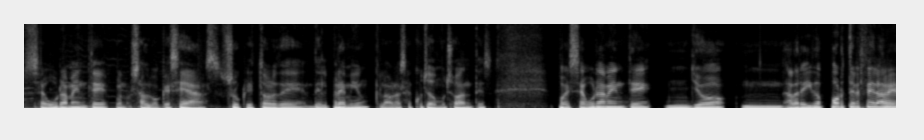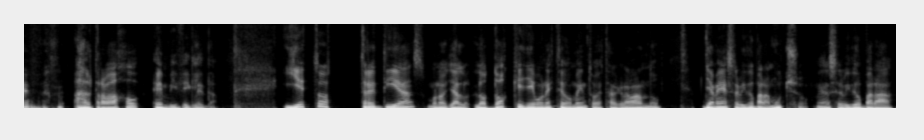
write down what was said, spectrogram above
seguramente, bueno, salvo que seas suscriptor del Premium, que lo habrás escuchado mucho antes, pues seguramente yo mm, habré ido por tercera vez al trabajo en bicicleta. Y estos tres días, bueno, ya los dos que llevo en este momento de estar grabando, ya me han servido para mucho. Me han servido para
